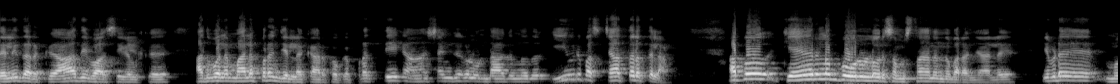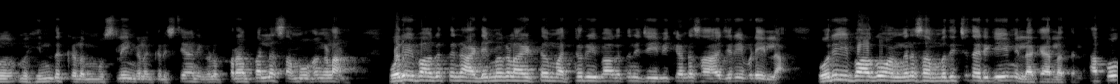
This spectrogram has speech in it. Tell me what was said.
ദലിതർക്ക് ആദിവാസികൾക്ക് അതുപോലെ മലപ്പുറം ജില്ലക്കാർക്കൊക്കെ പ്രത്യേക ആശങ്കകൾ ഉണ്ടാകുന്നത് ഈ ഒരു പശ്ചാത്തലത്തിലാണ്. അപ്പോൾ കേരളം പോലുള്ള ഒരു സംസ്ഥാനം എന്ന് പറഞ്ഞാൽ ഇവിടെ ഹിന്ദുക്കളും മുസ്ലിങ്ങളും ക്രിസ്ത്യാനികളും പ്രബല സമൂഹങ്ങളാണ്. ഒരു വിഭാഗത്തിന്റെ അടിമകളായിട്ട് മറ്റൊരു വിഭാഗത്തിന് ജീവിക്കേണ്ട സാഹചര്യം ഇവിടെ ഇല്ല ഒരു വിഭാഗവും അങ്ങനെ സമ്മതിച്ചു തരികയുമില്ല കേരളത്തിൽ. അപ്പോൾ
